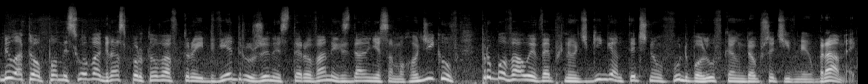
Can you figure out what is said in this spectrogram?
Była to pomysłowa gra sportowa, w której dwie drużyny sterowanych zdalnie samochodzików próbowały wepchnąć gigantyczną futbolówkę do przeciwnych bramek.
